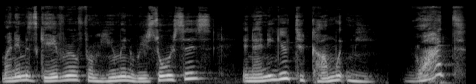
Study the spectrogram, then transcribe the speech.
My name is Gabriel from Human Resources, and I need you to come with me. What?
